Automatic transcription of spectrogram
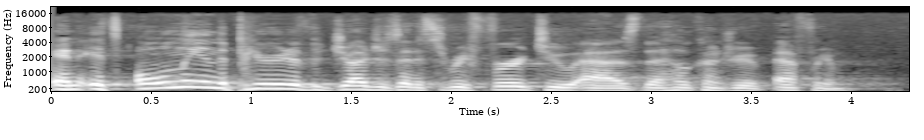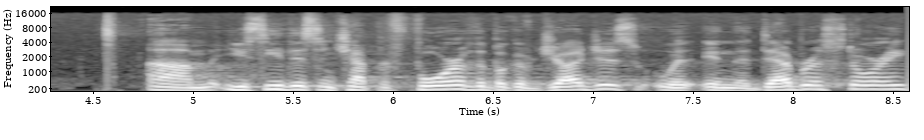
and it's only in the period of the judges that it's referred to as the hill country of Ephraim. Um, you see this in chapter 4 of the book of Judges in the Deborah story,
